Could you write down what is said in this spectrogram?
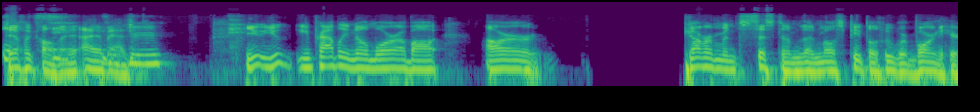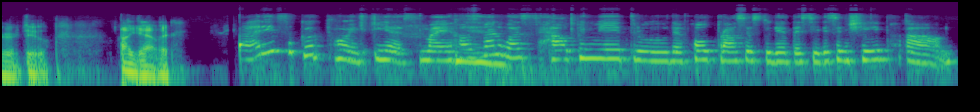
difficult. I, I imagine. Mhm. You you you probably know more about our government system than most people who were born here do. I gather. That is a good point. Yes, my husband was helping me through the whole process to get the citizenship. Um,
